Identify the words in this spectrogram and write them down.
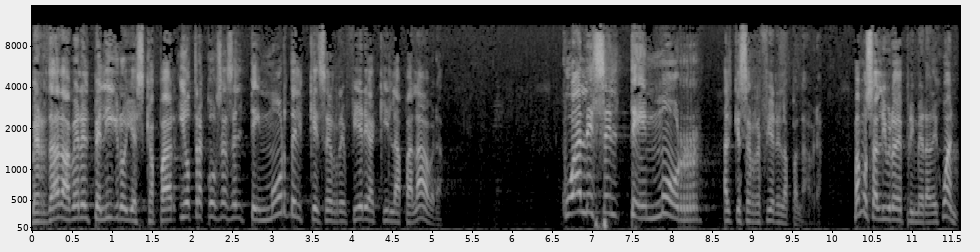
¿verdad? A ver el peligro y escapar. Y otra cosa es el temor del que se refiere aquí la palabra. ¿Cuál es el temor al que se refiere la palabra? Vamos al libro de Primera de Juan.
